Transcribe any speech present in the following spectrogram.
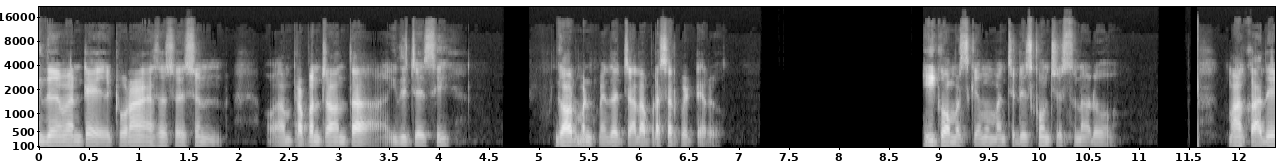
ఇదేమంటే కిరాణా అసోసియేషన్ ప్రపంచం అంతా ఇది చేసి గవర్నమెంట్ మీద చాలా ప్రెషర్ పెట్టారు. ఈ కామర్స్కి ఏమో మంచి డిస్కౌంట్స్ ఇస్తున్నారు. మాకు అదే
